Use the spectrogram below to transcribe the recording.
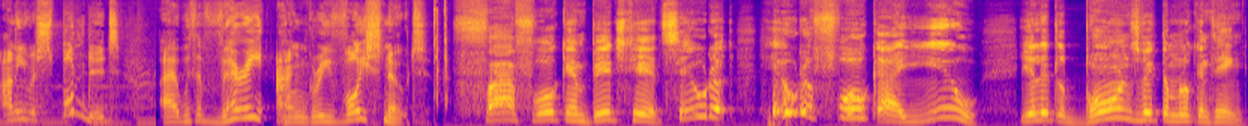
and he responded uh, with a very angry voice note. Fat fucking bitch tits. Who the who the fuck are you? You little Borns victim looking thing.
